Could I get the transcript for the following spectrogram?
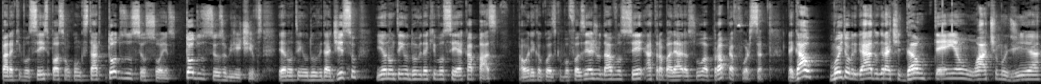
para que vocês possam conquistar todos os seus sonhos, todos os seus objetivos. Eu não tenho dúvida disso e eu não tenho dúvida que você é capaz. A única coisa que eu vou fazer é ajudar você a trabalhar a sua própria força. Legal? Muito obrigado, gratidão. Tenha um ótimo dia.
